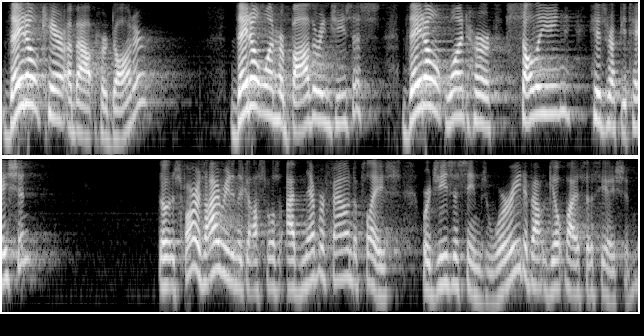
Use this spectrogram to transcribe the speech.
They don't care about her daughter. They don't want her bothering Jesus. They don't want her sullying his reputation. Though, as far as I read in the Gospels, I've never found a place where Jesus seems worried about guilt by association.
